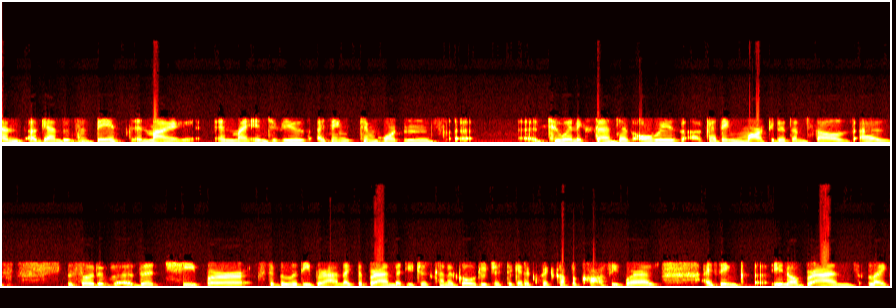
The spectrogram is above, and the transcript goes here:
and again, this is based in my in my interviews. I think Tim Hortons, uh, to an extent, has always, I think, marketed themselves as sort of the cheaper stability brand, like the brand that you just kind of go to just to get a quick cup of coffee. Whereas I think, you know, brands like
